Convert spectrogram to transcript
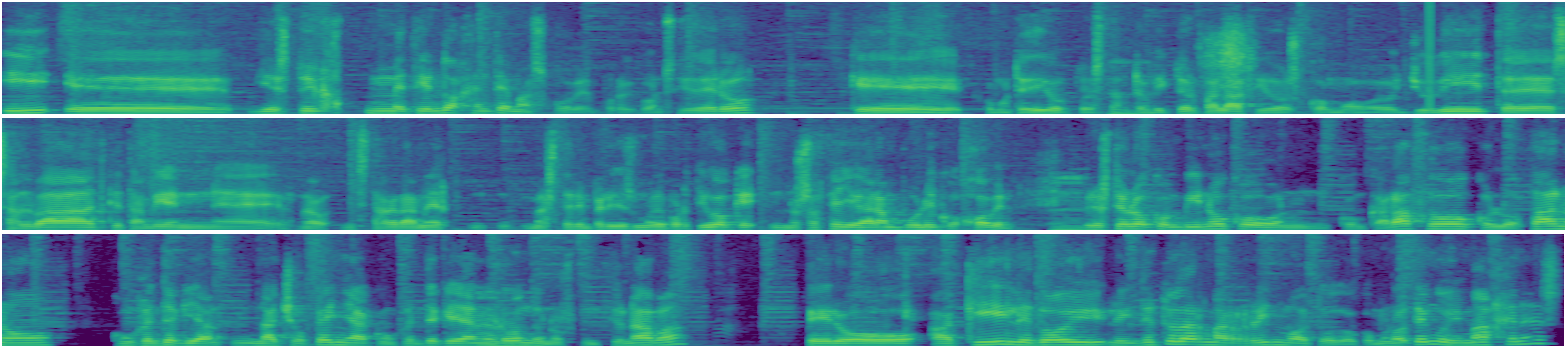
eh, y, estoy metiendo a gente más joven, porque considero que, como te digo, pues tanto Víctor Palacios como Judith eh, Salvat, que también eh, es una Instagramer, máster en periodismo deportivo, que nos hace llegar a un público joven. Pero este lo combino con, con, Carazo, con Lozano, con gente que ya, Nacho Peña, con gente que ya en el rondo nos funcionaba pero aquí le doy, le intento dar más ritmo a todo. Como no tengo imágenes,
